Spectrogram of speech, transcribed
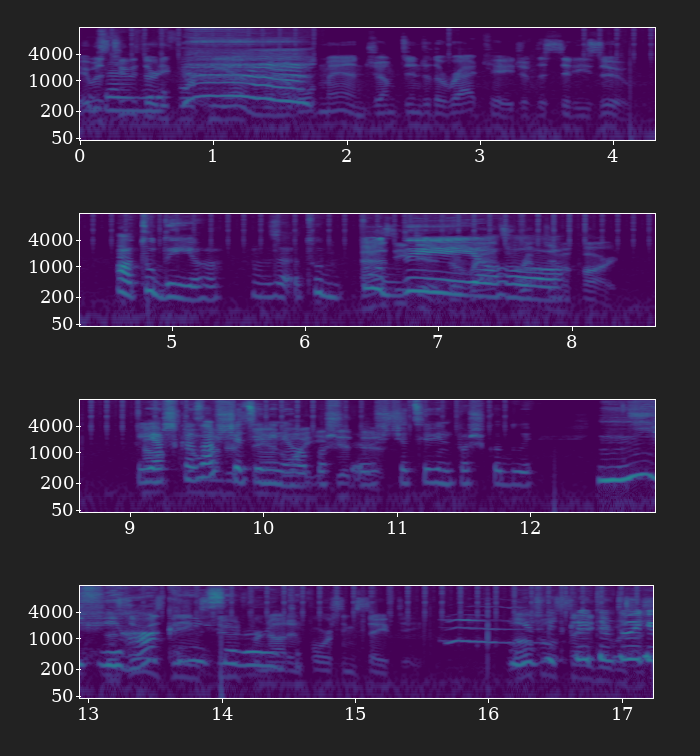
It was Зараз 2:34 буде. p.m. when an old man jumped into the rat cage of the city zoo. А, туди його. За- Тут, туди the його. Я ж сказав, що це він його пош... що це він пошкодує. Ніфіга, The криси великі. Я ж відкритим двері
